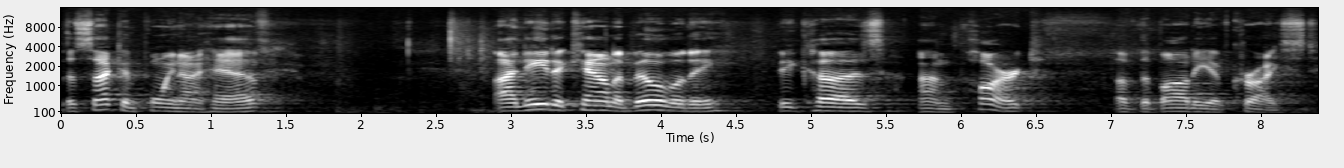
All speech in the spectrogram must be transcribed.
The second point I have I need accountability because I'm part of the body of Christ.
